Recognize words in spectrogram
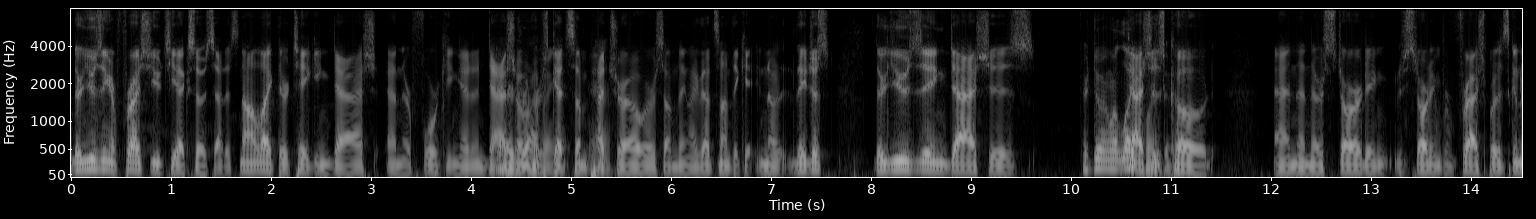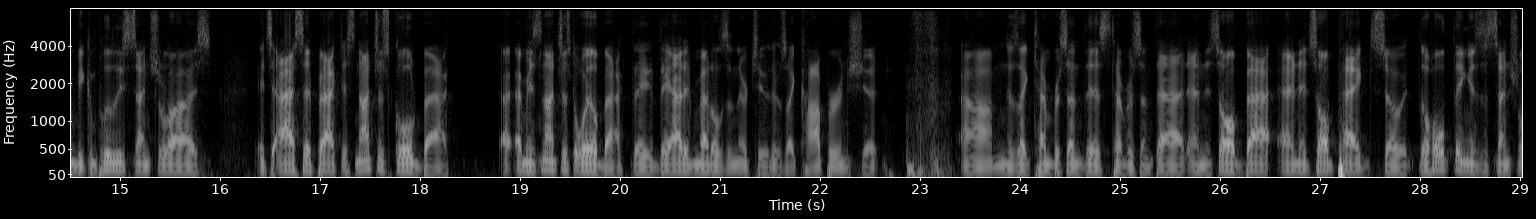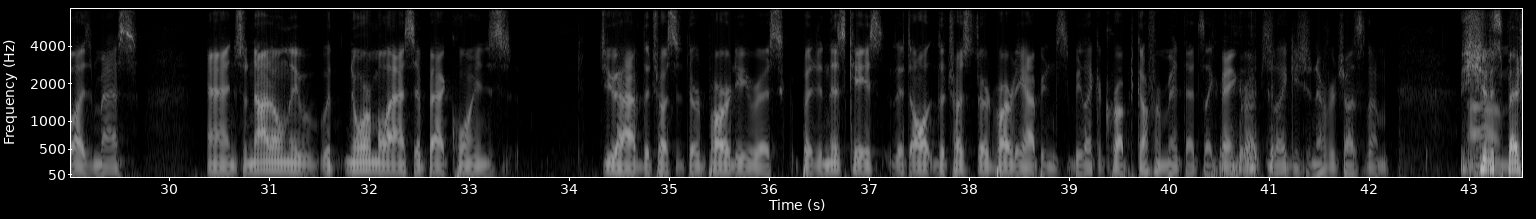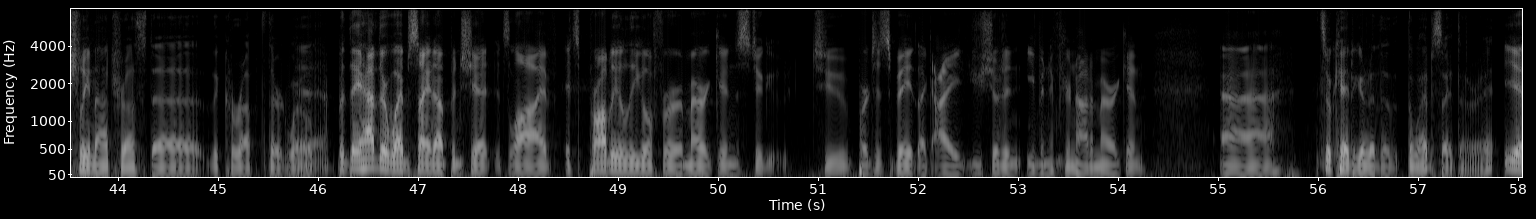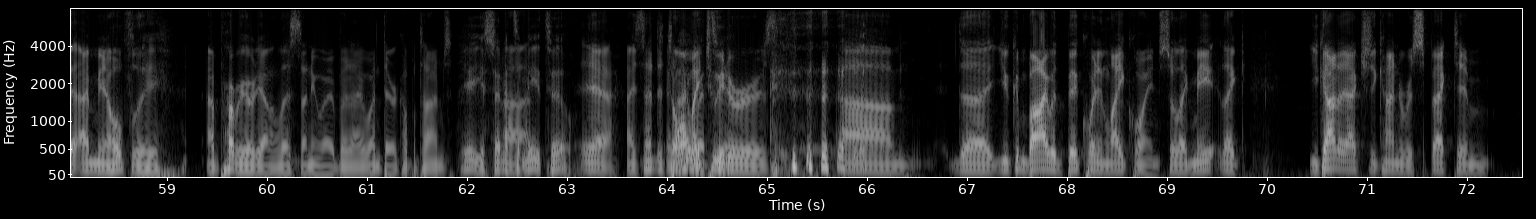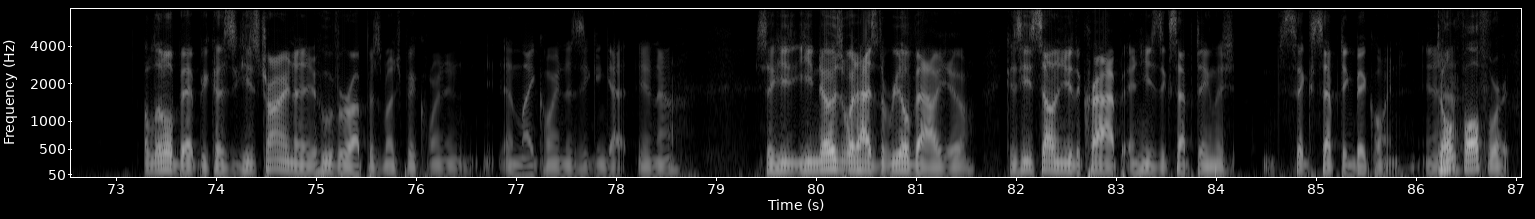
they're using a fresh UTXO set. It's not like they're taking Dash and they're forking it and Dash They're owners get it, some yeah. Petro or something like that's not the case. No, they just they're using Dash's They're doing what Litecoin Dash's did. code, and then they're starting starting from fresh. But it's going to be completely centralized. It's asset backed. It's not just gold backed. I I mean, it's not just oil backed. They they added metals in there too. There's like copper and shit. um, there's like ten percent this, ten percent that, and it's all back and it's all pegged. So it, the whole thing is a centralized mess. And so not only with normal asset backed coins do you have the trusted third party risk, but in this case, it all the trusted third party happens to be like a corrupt government that's like bankrupt. so like you should never trust them. You should Um, especially not trust uh, the corrupt third world. Yeah, but they have their website up and shit. It's live. It's probably illegal for Americans to to participate. Like I, you shouldn't even if you're not American. Uh, It's okay to go to the, the website though, right? yeah, I mean, hopefully, I'm probably already on a list anyway. But I went there a couple times. Yeah, you sent it to Uh, me too. Yeah, I sent it to And I all my to it. tweeters. um, the you can buy with Bitcoin and Litecoin. So like me, like you got to actually kind of respect him a little bit because he's trying to hoover up as much Bitcoin and, and Litecoin as he can get. You know, so he he knows what has the real value because he's selling you the crap and he's accepting the sh- accepting Bitcoin. you know? Don't fall for it.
